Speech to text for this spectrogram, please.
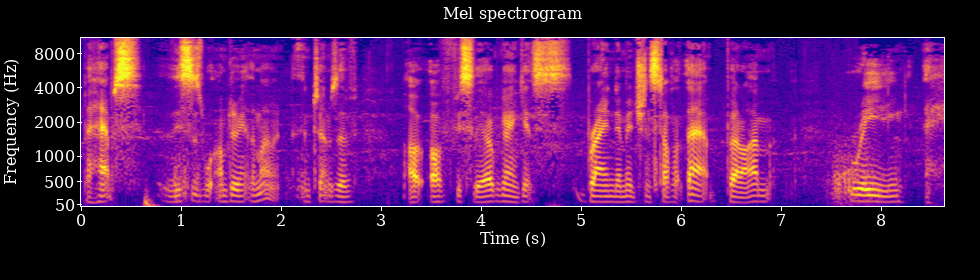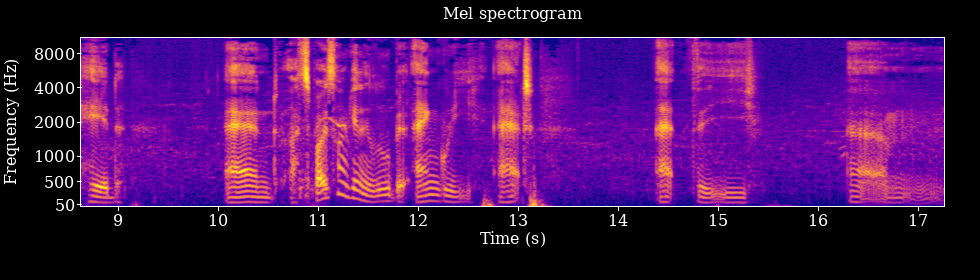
Perhaps this is what I'm doing at the moment in terms of obviously I'm going against brain damage and stuff like that, but I'm reading ahead, and I suppose I'm getting a little bit angry at at the um,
